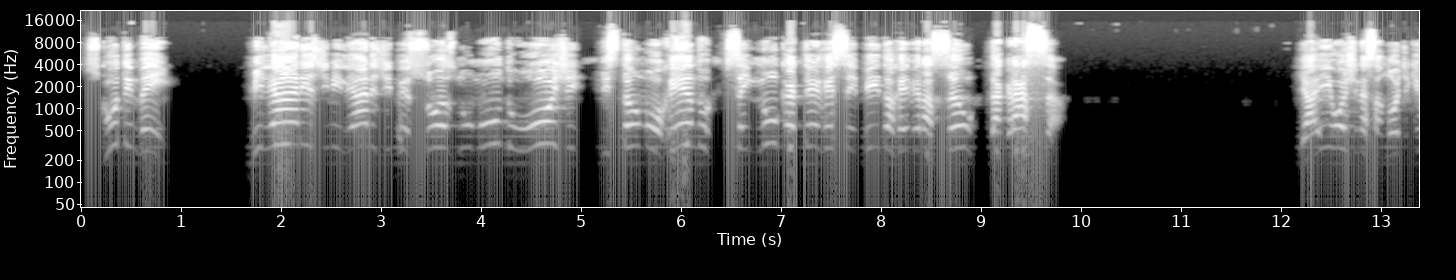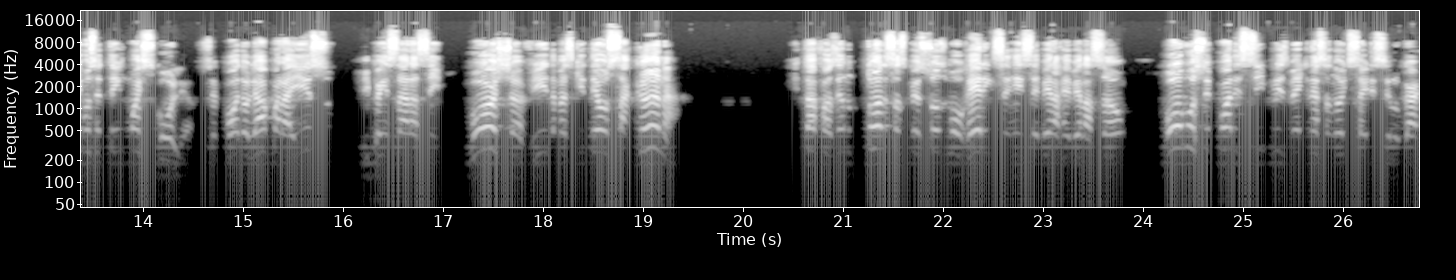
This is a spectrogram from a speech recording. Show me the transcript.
escutem bem. Milhares de milhares de pessoas no mundo hoje estão morrendo sem nunca ter recebido a revelação da graça. E aí, hoje, nessa noite aqui, você tem uma escolha. Você pode olhar para isso e pensar assim: poxa vida, mas que Deus sacana! Que está fazendo todas essas pessoas morrerem sem receber a revelação. Ou você pode simplesmente nessa noite sair desse lugar.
